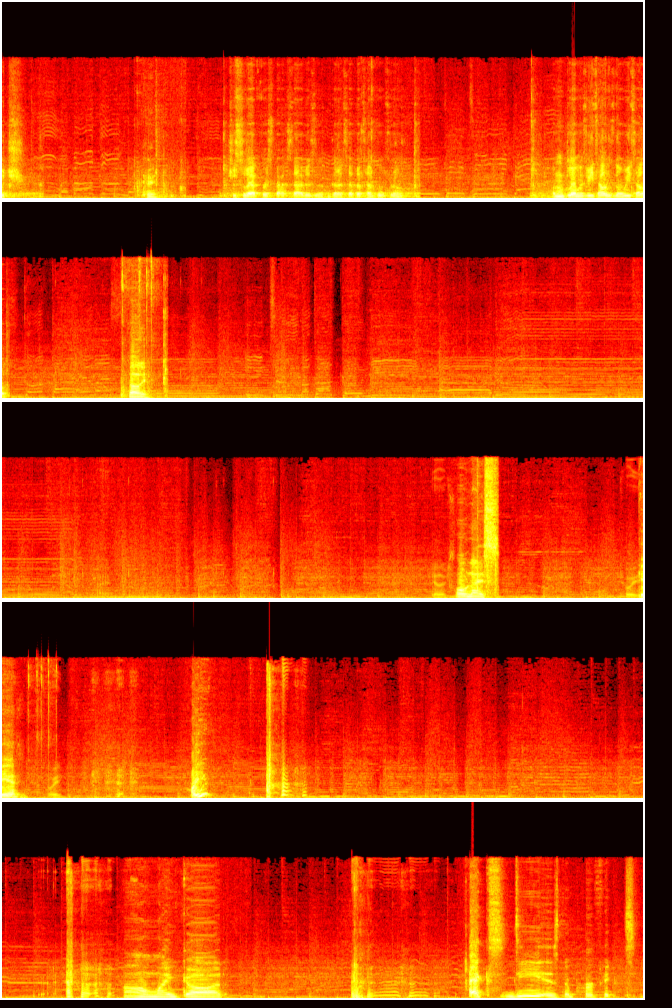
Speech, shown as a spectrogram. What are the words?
switch. Okay. Just so that first backstab isn't gonna set the tempo for him. I'm blowing his retail, he's no retail. Valley. Okay. The other side. Oh, nice. Toy. Oh my god. XD is the perfect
